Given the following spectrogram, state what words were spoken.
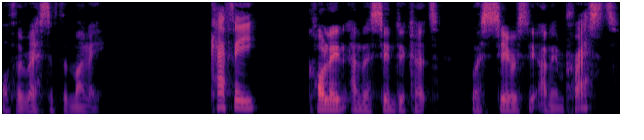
of the rest of the money. Kathy, Colin, and the syndicate were seriously unimpressed,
